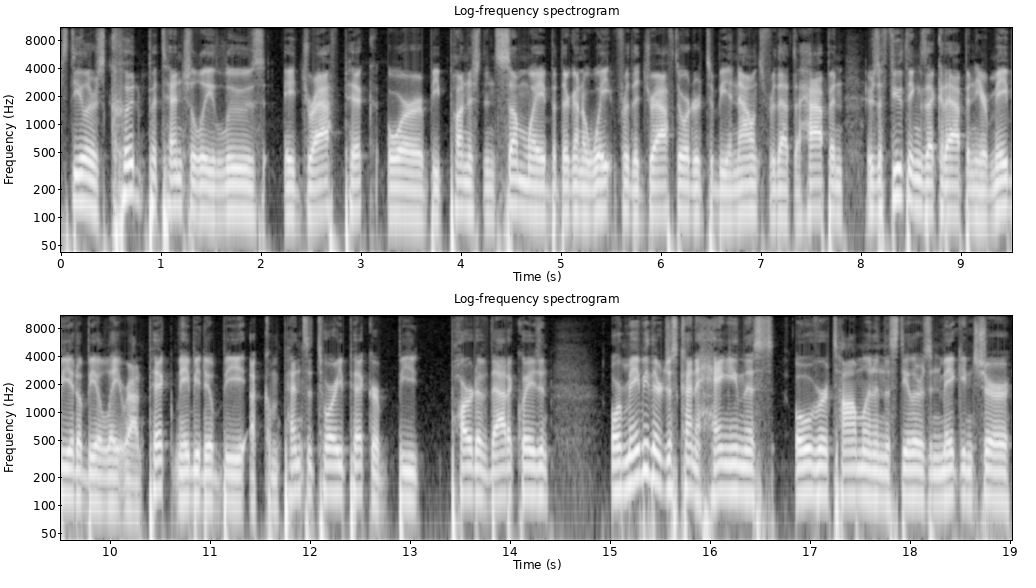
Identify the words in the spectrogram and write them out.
Steelers could potentially lose a draft pick or be punished in some way, but they're going to wait for the draft order to be announced for that to happen. There's a few things that could happen here. Maybe it'll be a late round pick, maybe it'll be a compensatory pick or be part of that equation. Or maybe they're just kind of hanging this over Tomlin and the Steelers and making sure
